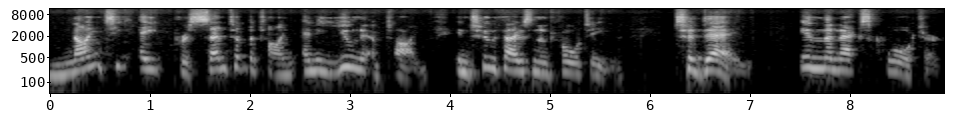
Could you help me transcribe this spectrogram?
98% of the time, any unit of time in 2014, today, in the next quarter,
